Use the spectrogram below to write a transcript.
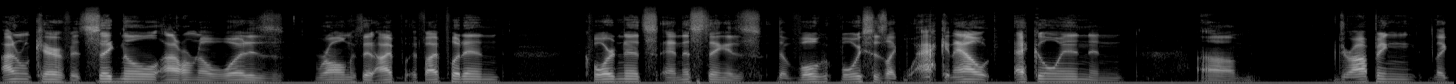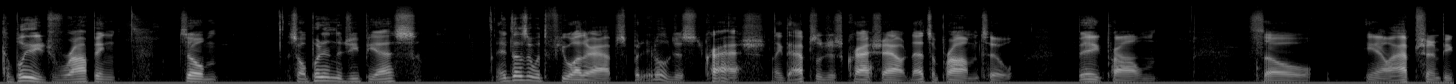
I don't care if it's Signal. I don't know what is wrong with it. I if I put in coordinates and this thing is the vo- voice is like whacking out, echoing, and um, dropping like completely dropping. So so I'll put in the GPS it does it with a few other apps, but it'll just crash. Like the apps will just crash out. That's a problem too. Big problem. So, you know, apps shouldn't be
